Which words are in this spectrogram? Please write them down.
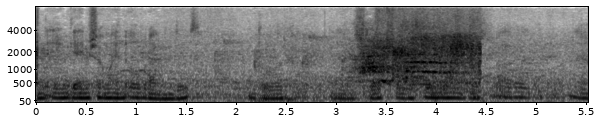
in één game zomaar in de opruiming doet. Door ja, slechts te beginnen. Dus waarom, ja.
